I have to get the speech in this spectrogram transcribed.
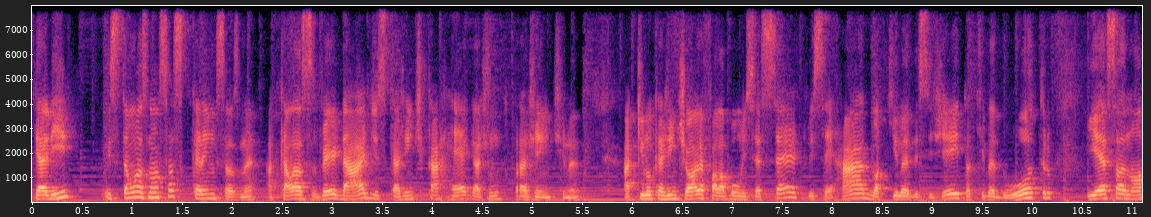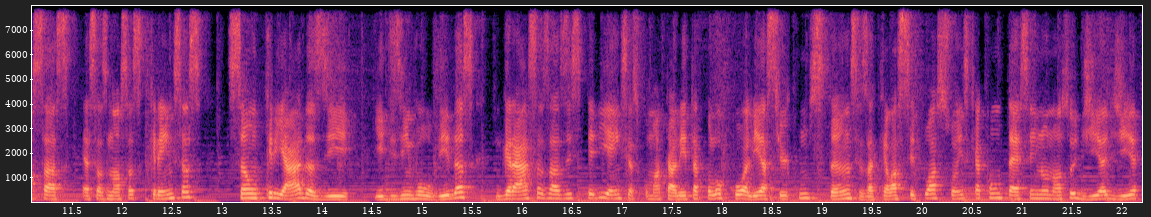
Que ali estão as nossas crenças, né? Aquelas verdades que a gente carrega junto pra gente, né? Aquilo que a gente olha e fala, bom, isso é certo, isso é errado, aquilo é desse jeito, aquilo é do outro, e essa nossas, essas nossas crenças são criadas e, e desenvolvidas graças às experiências, como a Thalita colocou ali, as circunstâncias, aquelas situações que acontecem no nosso dia a dia.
